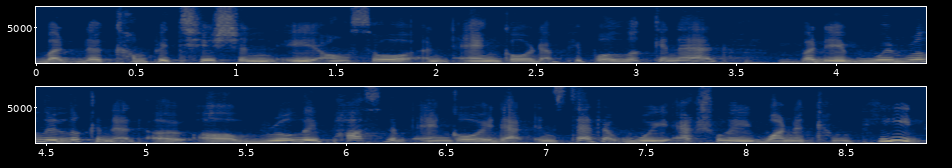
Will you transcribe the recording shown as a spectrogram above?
But the competition is also an angle that people are looking at. Mm-hmm. But if we're really looking at a, a really positive angle, that instead of we actually want to compete,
